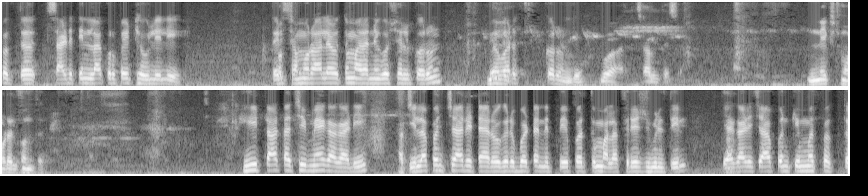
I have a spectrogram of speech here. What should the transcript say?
फक्त साडेतीन लाख रुपये ठेवलेली आहे. तरी समोर आल्यावर तुम्हाला निगोशियल करून व्यवहार करून देऊ. बर चालतंय सर नेक्स्ट मॉडेल कोणतं? ही टाटाची मेगा गाडी. हिला पण चार टायर वगैरे बटन आहेत पेपर तुम्हाला फ्रेश मिळतील. या गाडीची आपण किंमत फक्त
